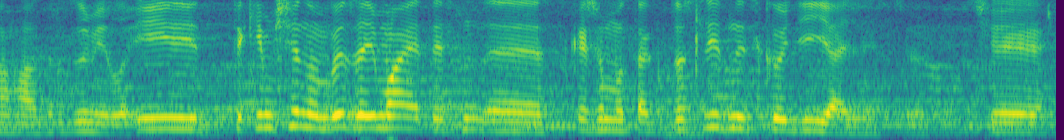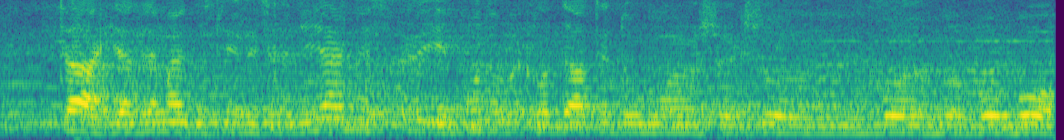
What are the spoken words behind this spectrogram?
Ага, зрозуміло. І таким чином ви займаєтесь, е, скажімо так, дослідницькою діяльністю? Чи Так, я займаюся дослідницькою діяльністю і буду викладати, думаю, що якщо Бо- Бо- Бог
